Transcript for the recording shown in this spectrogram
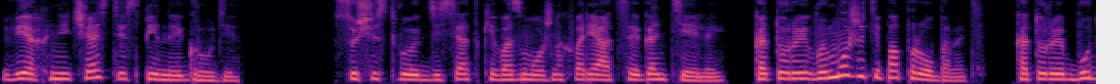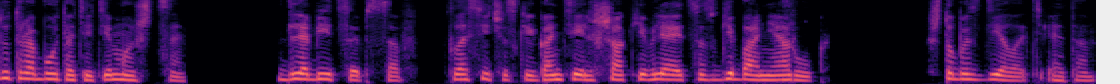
верхней части спины и груди. Существуют десятки возможных вариаций гантелей, которые вы можете попробовать, которые будут работать эти мышцы. Для бицепсов, классический гантель-шаг является сгибание рук. Чтобы сделать это,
